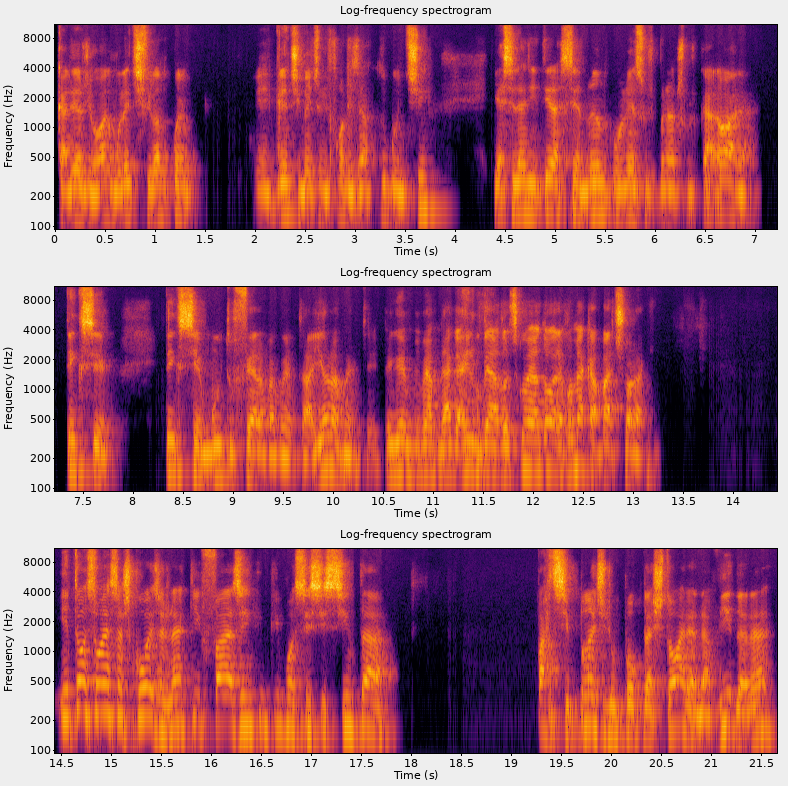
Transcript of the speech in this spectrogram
cadeira de roda, mulher desfilando com, elegantemente uniformizado, tudo bonitinho, e a cidade inteira acenando com lenços brancos para os caras. Olha, tem que ser tem que ser muito fera para aguentar. E eu não aguentei. Peguei, me, me agarrei no governador disse, governador, olha, vou me acabar de chorar aqui. Então, são essas coisas né, que fazem com que você se sinta participante de um pouco da história, da vida, né?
